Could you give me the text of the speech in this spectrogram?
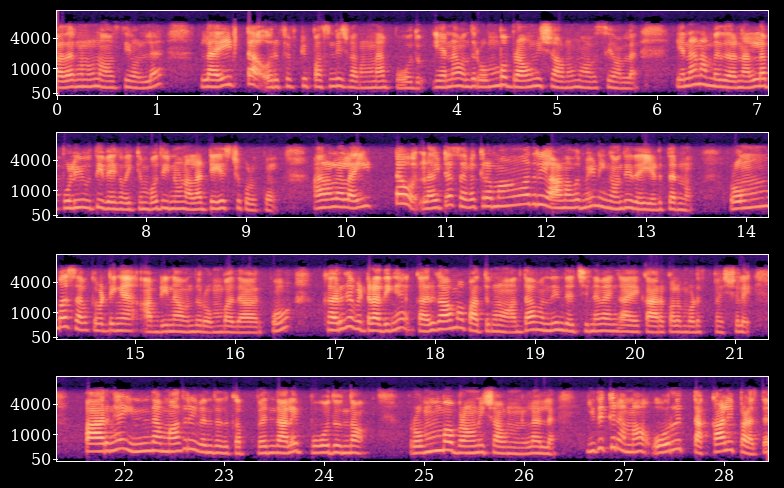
வதங்கணும்னு அவசியம் இல்லை. லைட்டாக ஒரு ஃபிஃப்டி பர்சன்டேஜ் வதங்கினா போதும். ஏன்னா வந்து ரொம்ப ப்ரௌனிஷ் ஆகணும்னு அவசியம் இல்லை. ஏன்னா நம்ம இதை நல்லா புளி ஊற்றி வேக வைக்கும் போது இன்னும் நல்லா டேஸ்ட் கொடுக்கும். அதனால் லைட் லைட்டாக லைட்டாக செவக்கிற மாதிரி ஆனதுமே நீங்கள் வந்து இதை எடுத்துடணும். ரொம்ப செவக்க விட்டீங்க அப்படின்னா வந்து ரொம்ப இதாக இருக்கும். கருக விட்டுறாதீங்க. கருகாமல் பார்த்துக்கணும். அதுதான் வந்து இந்த சின்ன வெங்காய காரக்குழம்போட ஸ்பெஷலே பாருங்க இந்த மாதிரி வெந்ததுக்கு வெந்தாலே போதும் தான் ரொம்ப ப்ரௌனிஷ் ஆகணும்லாம் இல்லை. இதுக்கு நம்ம ஒரு தக்காளி பழத்தை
